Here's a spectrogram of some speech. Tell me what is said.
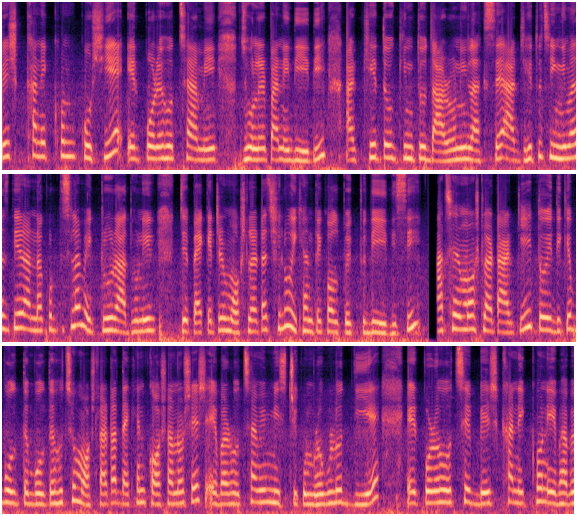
বেশ খানিকক্ষণ কষিয়ে এরপরে হচ্ছে আমি ঝোলের পানি দিয়ে দিই। আর খেতেও কিন্তু দারুণই লাগছে। আর যেহেতু চিংড়ি মাছ দিয়ে রান্না করতেছিলাম, একটু রাঁধুনির যে প্যাকেটের মশলাটা ছিল, ওইখান থেকে অল্প একটু দিয়ে দিছি। মাছের মশলাটা আর কি, তো এদিকে বলতে বলতে হচ্ছে মশলাটা দেখেন কষানো শেষ। এবার হচ্ছে আমি মিষ্টি কুমড়োগুলো দিয়ে এরপরে হচ্ছে বেশ খানিকক্ষণ এভাবে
